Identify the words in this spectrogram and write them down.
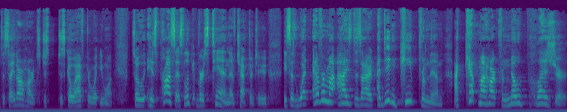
To say to our hearts, just, just go after what you want. So his process, look at verse 10 of chapter 2. He says, Whatever my eyes desired, I didn't keep from them. I kept my heart from no pleasure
